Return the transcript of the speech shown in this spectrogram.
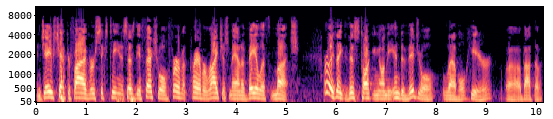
In James chapter 5 verse 16 it says, the effectual fervent prayer of a righteous man availeth much. I really think that this is talking on the individual level here, uh, about the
